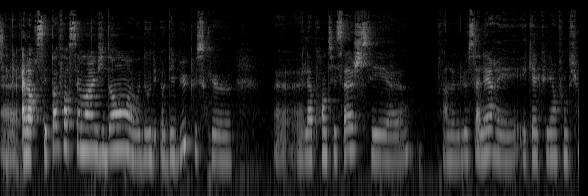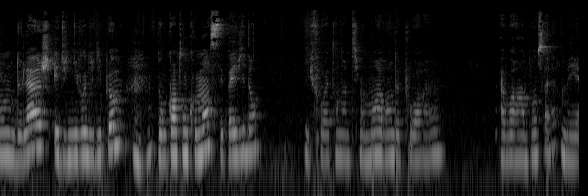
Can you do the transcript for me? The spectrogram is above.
Euh, alors, c'est pas forcément évident au, au début, puisque l'apprentissage, c'est. Euh, enfin, le, salaire est, calculé en fonction de l'âge et du niveau du diplôme. Mhm. Donc quand on commence, c'est pas évident. Il faut attendre un petit moment avant de pouvoir euh, avoir un bon salaire. Mais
